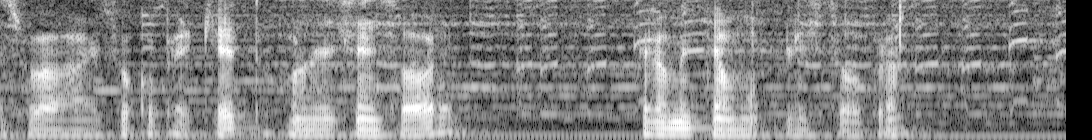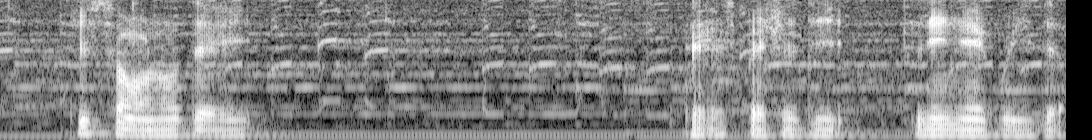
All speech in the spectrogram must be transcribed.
sua, il suo coperchietto con il sensore e lo mettiamo lì sopra. Ci sono dei delle specie di linee guida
